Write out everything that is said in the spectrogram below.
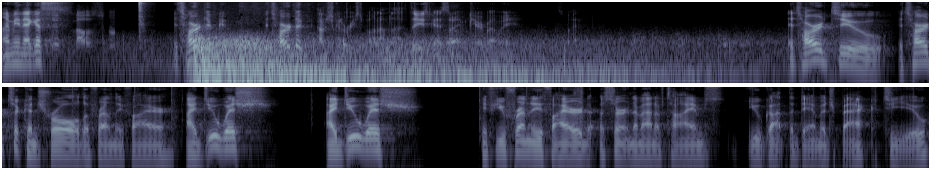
I mean, I guess it's hard to. It's hard to. I'm just gonna respawn. I'm not. These guys don't even care about me. It's fine. It's hard to. It's hard to control the friendly fire. I do wish. I do wish, if you friendly fired a certain amount of times, you got the damage back to you,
